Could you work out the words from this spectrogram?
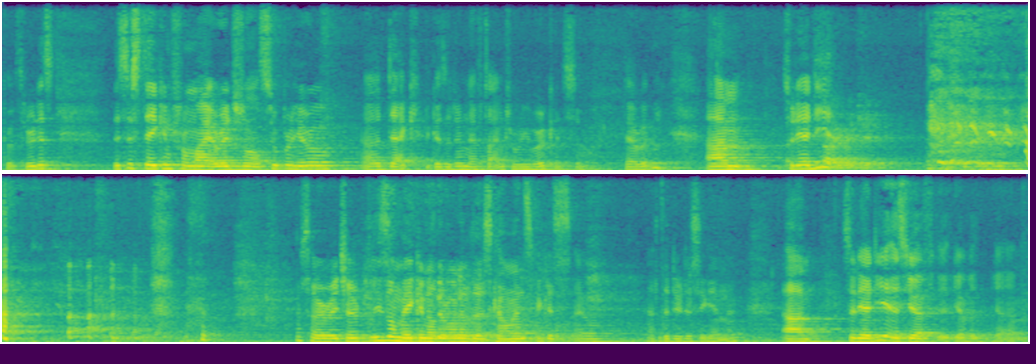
go through this. This is taken from my original superhero uh, deck because I didn't have time to rework it, so bear with me. Um, so the idea. Sorry, Richard. I'm sorry, Richard. Please don't make another one of those comments because I will have to do this again. Then. Um, so the idea is you have you have a, um,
